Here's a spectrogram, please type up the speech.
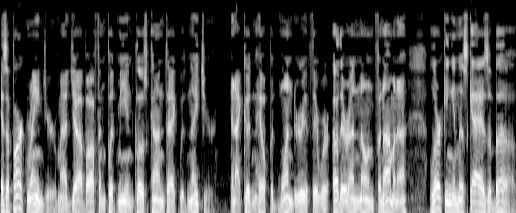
As a park ranger, my job often put me in close contact with nature, and I couldn't help but wonder if there were other unknown phenomena lurking in the skies above.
